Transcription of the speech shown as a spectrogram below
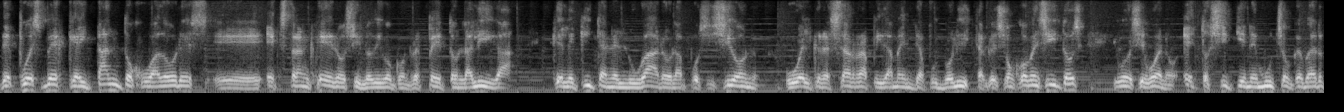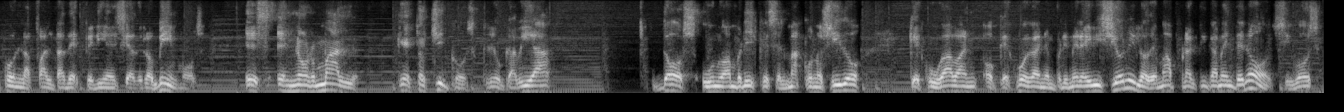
después ves que hay tantos jugadores eh, extranjeros, y lo digo con respeto, en la liga, que le quitan el lugar o la posición o el crecer rápidamente a futbolistas que son jovencitos y vos decís, bueno, esto sí tiene mucho que ver con la falta de experiencia de los mismos. Es, es normal que estos chicos, creo que había dos, uno Ambris, que es el más conocido, que jugaban o que juegan en primera división y los demás prácticamente no. Si vos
